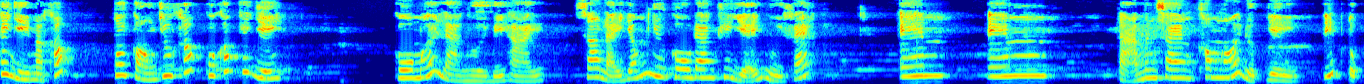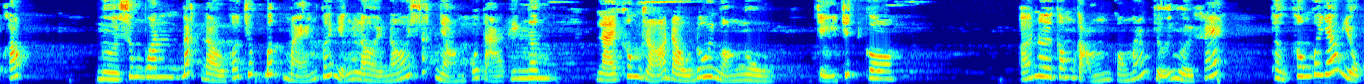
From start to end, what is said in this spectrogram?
cái gì mà khóc? Tôi còn chưa khóc, cô khóc cái gì? Cô mới là người bị hại, sao lại giống như cô đang khi dễ người khác? Em, em... Tạ Minh Sang không nói được gì, tiếp tục khóc. Người xung quanh bắt đầu có chút bất mãn với những lời nói sắc nhọn của Tạ Thiên Ngân, lại không rõ đầu đuôi ngọn nguồn, chỉ trích cô. Ở nơi công cộng còn mắng chửi người khác, thật không có giáo dục.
